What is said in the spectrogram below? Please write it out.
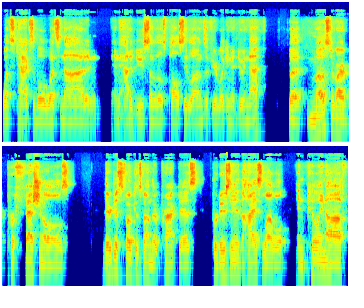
what's taxable, what's not, and and how to do some of those policy loans if you're looking at doing that but most of our professionals they're just focused on their practice producing at the highest level and peeling off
